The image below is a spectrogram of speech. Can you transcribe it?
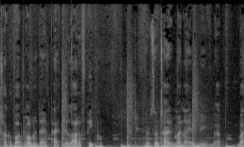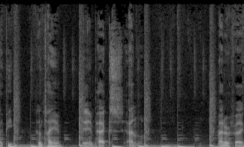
talk about problems that impact a lot of people. And sometimes it might not even be by, by people. Sometimes it impacts animals. Matter of fact,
